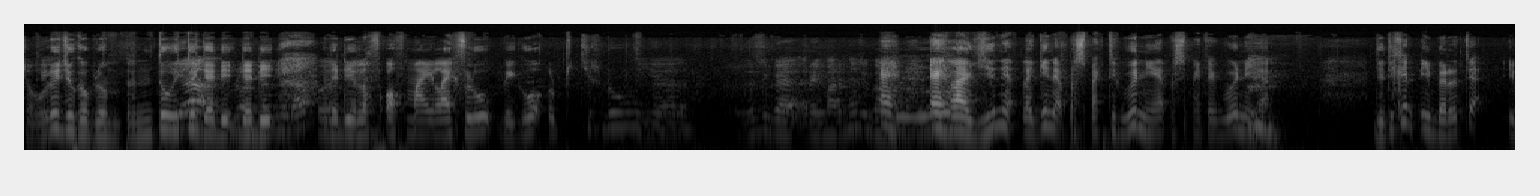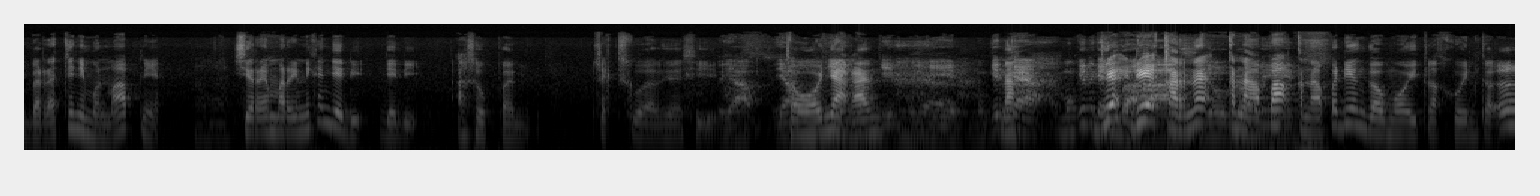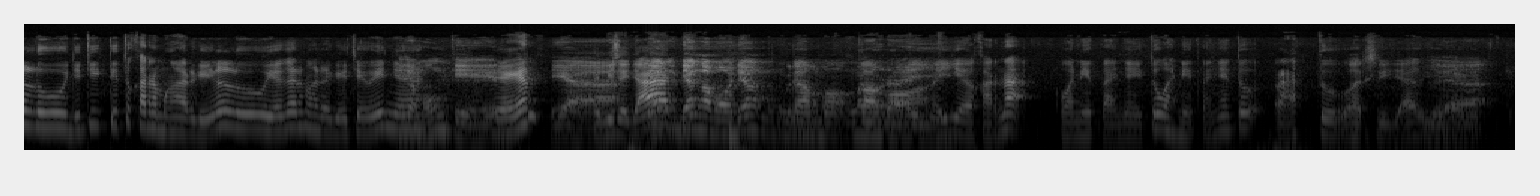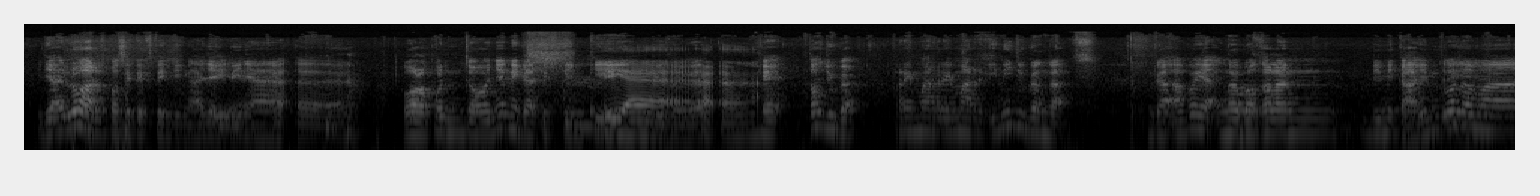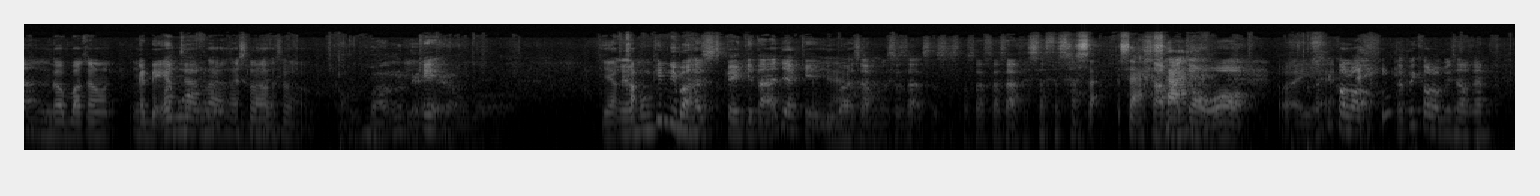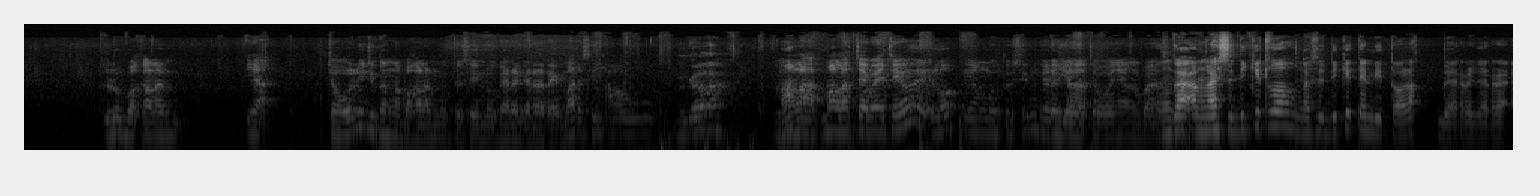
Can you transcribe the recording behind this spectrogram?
Cowok lu juga belum tentu itu Iya, jadi belum jadi dapet. jadi love of my life lu. Bego lu pikir dong. Iya. Terus juga remarnya juga eh nggak- eh lagian ya lagian ya perspektif gue nih ya perspektif gue nih ya. Jadi kan ibaratnya ibaratnya nih mohon maaf nih ya. Si Remar ini kan jadi jadi asupan seksualnya si ya, ya Cowoknya mungkin, kan? mungkin mungkin. Mungkin Nah, kayak mungkin kayak dia dia karena diobrolin. kenapa kenapa dia nggak mau itu lakuin ke elu? Jadi dia tuh karena menghargai elu ya kan? Menghargai ceweknya. Ya mungkin. Ya kan? Iya. Ya bisa jadi. dia nggak mau dia nggak mau nggak mau. iya karena wanitanya itu wanitanya itu ratu harus dijaga iya. ya lu harus positive thinking aja intinya. Heeh. walaupun cowoknya negatif thinking iya gitu kan. heeh. kayak toh juga remar-remar ini juga nggak nggak apa ya nggak bakalan dinikahin kok Iya. sama nggak bakal nge DM kok nggak nggak selalu. Selalu banget ya Kayak- ya ya, ya mungkin dibahas kayak kita aja kayak Iya. dibahas sama sama sa- cowok. Oh, iya. tapi kalau tapi kalau misalkan lu bakalan ya cowok lu juga nggak bakalan mutusin lu gara-gara remar sih. Enggak lah. Malah malah cewek-cewek loh yang mutusin gara-gara Iya. cowoknya ngebahas enggak enggak sedikit loh enggak sedikit yang ditolak gara-gara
